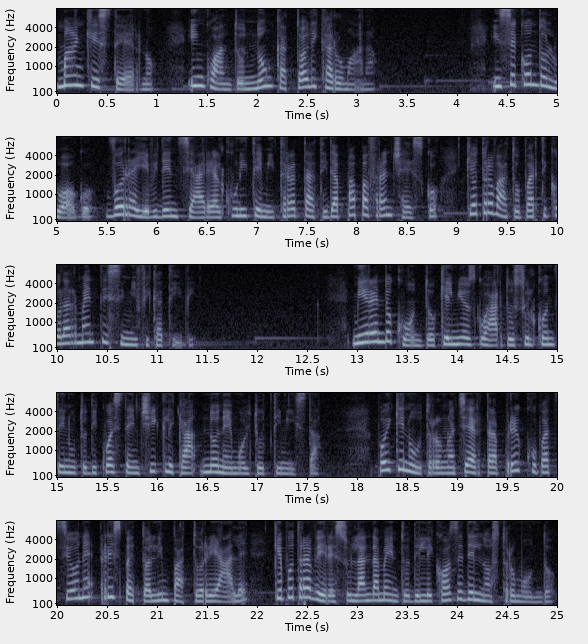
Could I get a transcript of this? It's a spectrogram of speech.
ma anche esterno, in quanto non cattolica romana. In secondo luogo, vorrei evidenziare alcuni temi trattati da Papa Francesco che ho trovato particolarmente significativi. Mi rendo conto che il mio sguardo sul contenuto di questa enciclica non è molto ottimista, poiché nutro una certa preoccupazione rispetto all'impatto reale che potrà avere sull'andamento delle cose del nostro mondo.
